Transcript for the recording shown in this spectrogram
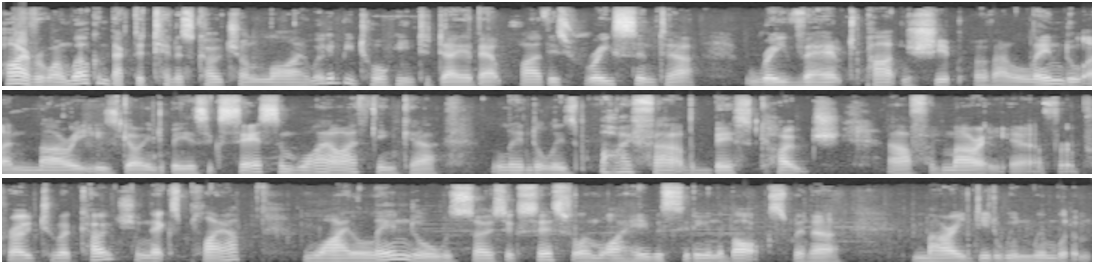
Hi everyone, welcome back to Tennis Coach Online. We're going to be talking today about why this recent uh, revamped partnership of uh, Lendl and Murray is going to be a success and why I think uh, Lendl is by far the best coach uh, for Murray, uh, for a Pro to a coach and next player, why Lendl was so successful and why he was sitting in the box when uh, Murray did win Wimbledon.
